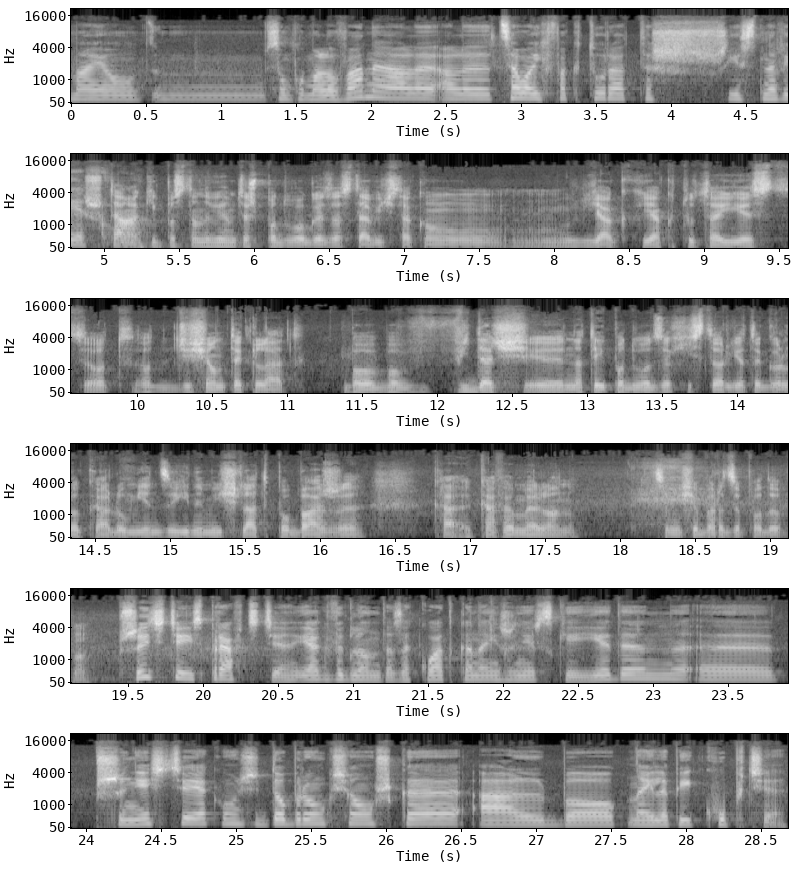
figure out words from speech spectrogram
mają, mm, są pomalowane, ale, ale cała ich faktura też jest na wierzchu. Tak, i postanowiłem też podłogę zostawić taką, jak, jak tutaj jest od, od dziesiątek lat. Bo, bo widać e, na tej podłodze historię tego lokalu, między innymi ślad po barze Cafe Melon co mi się bardzo podoba. Przyjdźcie i sprawdźcie, jak wygląda zakładka na Inżynierskiej 1. E, przynieście jakąś dobrą książkę albo najlepiej kupcie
